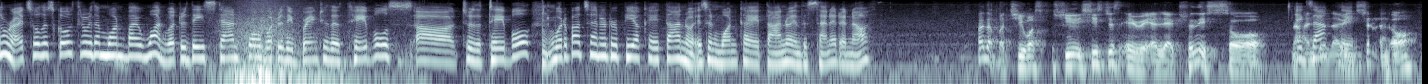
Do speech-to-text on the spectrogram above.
All right, so let's go through them one by one. What do they stand for? What do they bring to the tables? Uh, to the table? What about Senator Pia Cayetano? Isn't one Cayetano in the Senate enough? Ano, but she was she she's just a re-electionist. So naandyan na Exactly. rin siya, no?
